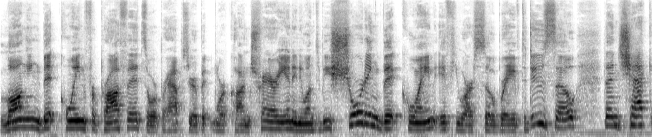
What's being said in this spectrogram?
longing Bitcoin for profits, or perhaps you're a bit more contrarian and you want to be shorting Bitcoin if you are so brave to do so, then check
